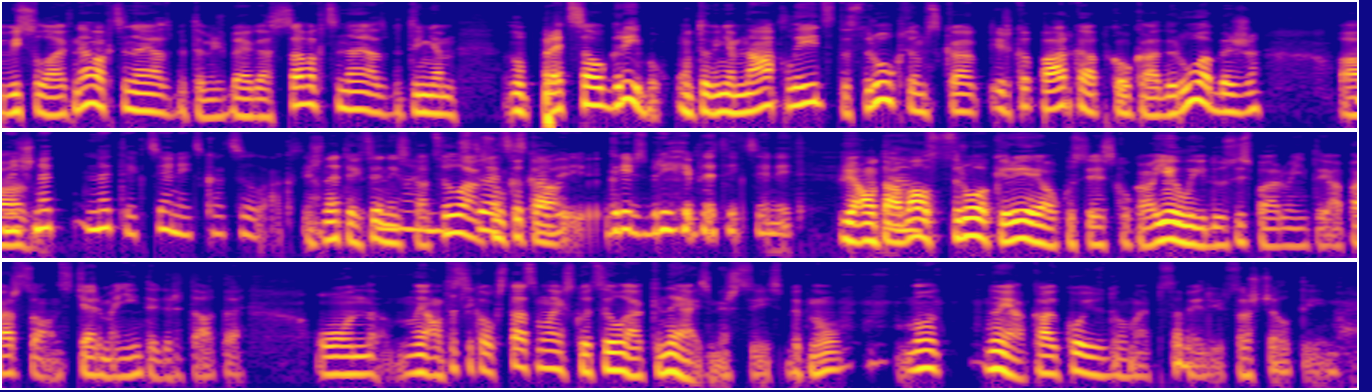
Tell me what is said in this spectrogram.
visu laiku nevakcinējās, bet viņš beigās savakcinējās, bet viņam nu, pret savu gribu. Un tad viņam nāk līdzi tas rūkums, ka ir pārkāpta kaut kāda robeža. Uh, Viņš net, netiek cienīts kā cilvēks. Jā. Viņš netiek cienīts kā cilvēks. Un, tā gribas brīvība netiek cienīta. Jā, un tā jā. valsts roka ir iejaukusies kaut kā ielīdus vispār viņa tajā personas ķermeņa integritātē. Un, jā, un tas ir kaut kas tāds, liekas, ko cilvēki neaizmirsīs. Bet, nu, nu, nu jā, kā, ko jūs domājat par sabiedrības sašķeltību?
